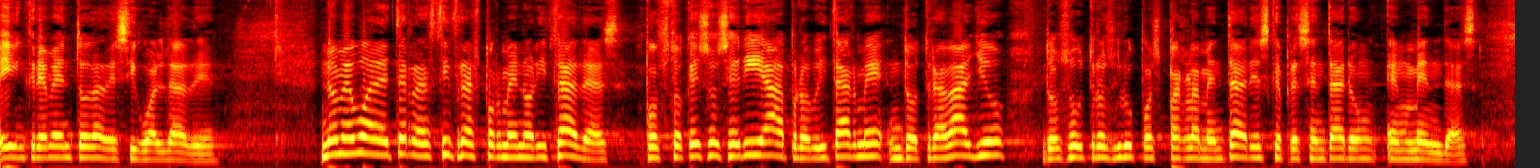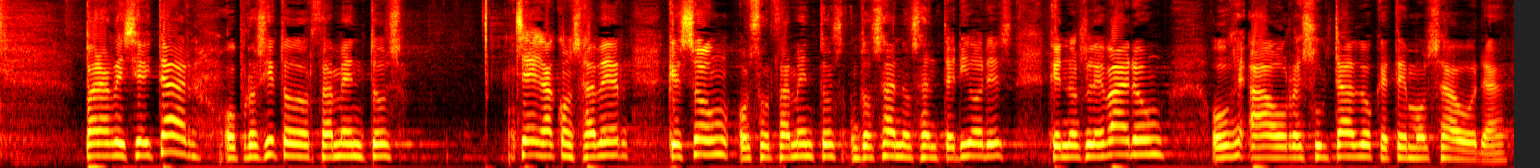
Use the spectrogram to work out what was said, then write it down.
e incremento da desigualdade. Non me vou a deter nas cifras pormenorizadas, posto que eso sería aproveitarme do traballo dos outros grupos parlamentares que presentaron enmendas. Para rexeitar o proxecto de orzamentos Chega con saber que son os orzamentos dos anos anteriores que nos levaron ao resultado que temos agora.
